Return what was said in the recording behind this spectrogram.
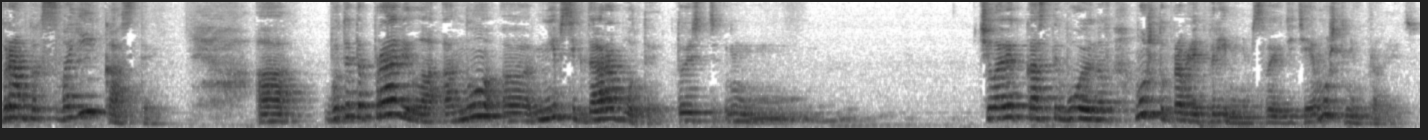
в рамках своей касты а, вот это правило, оно а, не всегда работает. То есть человек касты воинов может управлять временем своих детей, а может и не управлять.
